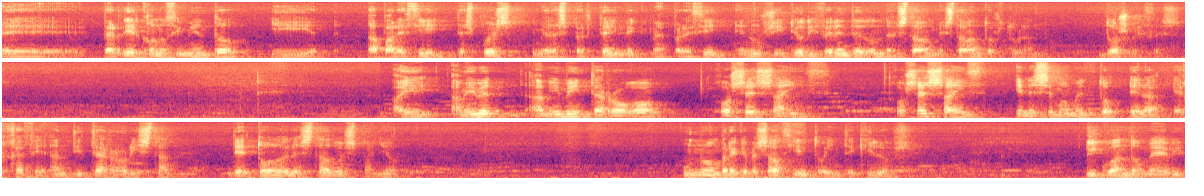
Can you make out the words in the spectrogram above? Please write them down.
eh, perdí el conocimiento y aparecí, después me desperté y me, aparecí en un sitio diferente donde me estaban torturando, dos veces. Ahí, a, mí me, a mí me interrogó José Sainz. José Sainz en ese momento era el jefe antiterrorista de todo el Estado español. Un hombre que pesaba 120 kilos. Y cuando me,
